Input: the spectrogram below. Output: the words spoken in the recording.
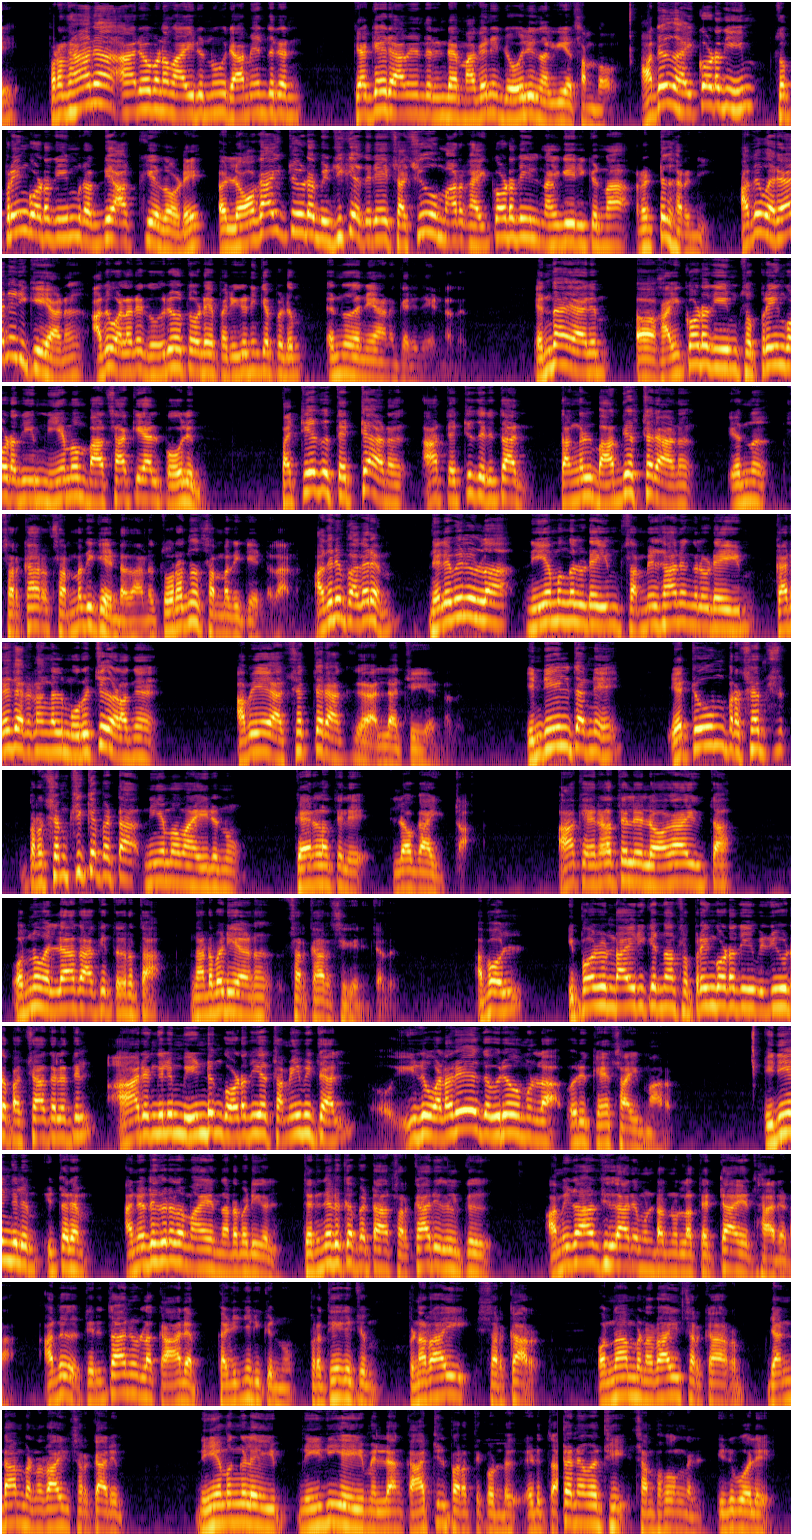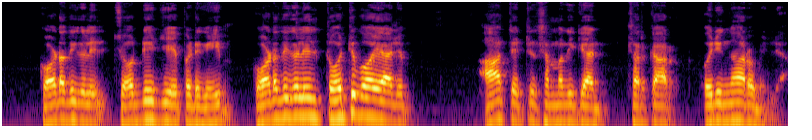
പ്രധാന ആരോപണമായിരുന്നു രാമേന്ദ്രൻ കെ കെ രാമേന്ദ്രന്റെ മകന് ജോലി നൽകിയ സംഭവം. അത് ഹൈക്കോടതിയും സുപ്രീം കോടതിയും റദ്ദാക്കിയതോടെ ലോകായുക്തയുടെ വിധിക്കെതിരെ ശശികുമാർ ഹൈക്കോടതിയിൽ നൽകിയിരിക്കുന്ന റിട്ട് ഹർജി. അത് വരാനിരിക്കുകയാണ് അത് വളരെ ഗൗരവത്തോടെ പരിഗണിക്കപ്പെടും എന്ന് തന്നെയാണ് കരുതേണ്ടത്. എന്തായാലും ഹൈക്കോടതിയും സുപ്രീം കോടതിയും നിയമം പാസാക്കിയാൽ പോലും പറ്റിയത് തെറ്റാണ് ആ തെറ്റ് തിരുത്താൻ തങ്ങൾ ബാധ്യസ്ഥരാണ് എന്ന് സർക്കാർ സമ്മതിക്കേണ്ടതാണ് തുറന്ന് സമ്മതിക്കേണ്ടതാണ്. അതിനു പകരം നിലവിലുള്ള നിയമങ്ങളുടെയും സംവിധാനങ്ങളുടെയും കരചരണങ്ങൾ മുറിച്ചു കളഞ്ഞ് അവയെ അശക്തരാക്കുക അല്ല ചെയ്യേണ്ടത്. ഇന്ത്യയിൽ തന്നെ ഏറ്റവും പ്രശംസ പ്രശംസിക്കപ്പെട്ട നിയമമായിരുന്നു കേരളത്തിലെ ലോകായുക്ത. ആ കേരളത്തിലെ ലോകായുക്ത ഒന്നുമല്ലാതാക്കി തീർത്ത നടപടിയാണ് സർക്കാർ സ്വീകരിച്ചത്. അപ്പോൾ ഇപ്പോഴുണ്ടായിരിക്കുന്ന സുപ്രീം കോടതി വിധിയുടെ പശ്ചാത്തലത്തിൽ ആരെങ്കിലും വീണ്ടും കോടതിയെ സമീപിച്ചാൽ ഇത് വളരെ ഗൗരവമുള്ള ഒരു കേസായി മാറും. ഇനിയെങ്കിലും ഇത്തരം അനധികൃതമായ നടപടികൾ തിരഞ്ഞെടുക്കപ്പെട്ട സർക്കാരുകൾക്ക് അമിതാധികാരമുണ്ടെന്നുള്ള തെറ്റായ ധാരണ. അത് തിരുത്താനുള്ള കാലം കഴിഞ്ഞിരിക്കുന്നു. പ്രത്യേകിച്ചും പിണറായി സർക്കാർ ഒന്നാം പിണറായി സർക്കാരും രണ്ടാം പിണറായി സർക്കാരും നിയമങ്ങളെയും നീതിയെയും എല്ലാം കാറ്റിൽ പറത്തിക്കൊണ്ട് എടുത്ത ഒട്ടനവധി സംഭവങ്ങൾ ഇതുപോലെ കോടതികളിൽ ചോദ്യം ചെയ്യപ്പെടുകയും കോടതികളിൽ തോറ്റുപോയാലും ആ തെറ്റ് സമ്മതിക്കാൻ സർക്കാർ ഒരുങ്ങാറുമില്ല.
